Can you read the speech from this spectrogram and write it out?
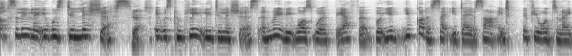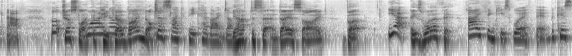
Oh, absolutely. It was delicious. Yes. It was completely delicious. And really, it was worth the effort. But you, you've got to set your day aside if you want to make that. But Just like a picot not? bind off. Just like a picot bind off. You have to set a day aside, but Yeah. it's worth it. I think it's worth it because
